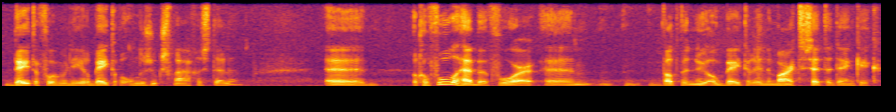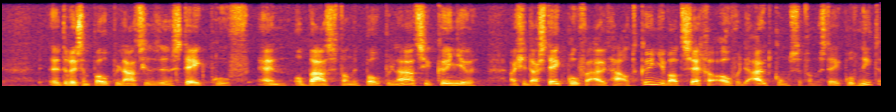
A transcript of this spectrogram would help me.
beter formuleren, betere onderzoeksvragen stellen. gevoel hebben voor ehm, wat we nu ook beter in de markt zetten, denk ik. Er is een populatie, er is een steekproef. En op basis van die populatie kun je, als je daar steekproeven uithaalt, kun je wat zeggen over de uitkomsten van de steekproef. Niet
